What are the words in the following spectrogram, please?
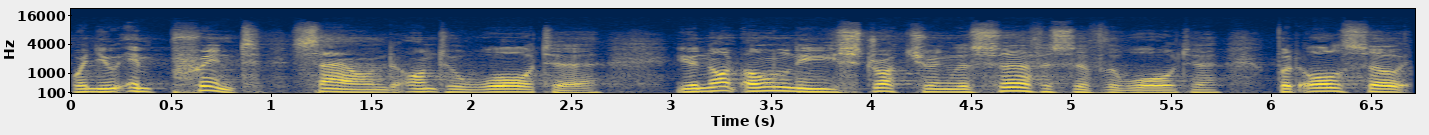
when you imprint sound onto water, you're not only structuring the surface of the water, but also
